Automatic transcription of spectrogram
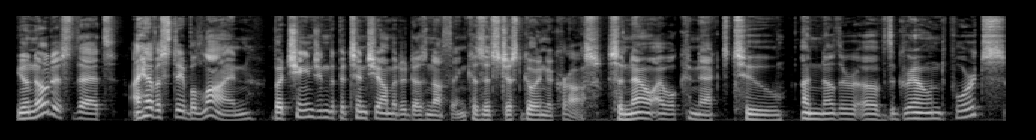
you'll notice that I have a stable line, but changing the potentiometer does nothing because it's just going across. So now I will connect to another of the ground ports,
